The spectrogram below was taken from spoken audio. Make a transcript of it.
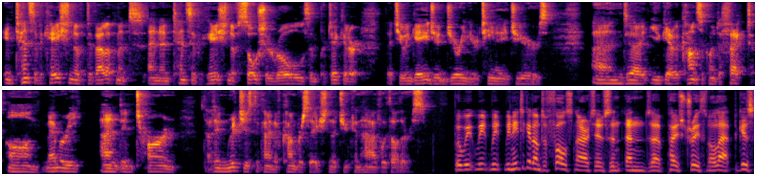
intensification of development and intensification of social roles in particular that you engage in during your teenage years and uh, you get a consequent effect on memory and in turn that enriches the kind of conversation that you can have with others but we, we, we need to get onto false narratives and, and uh, post truth and all that because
